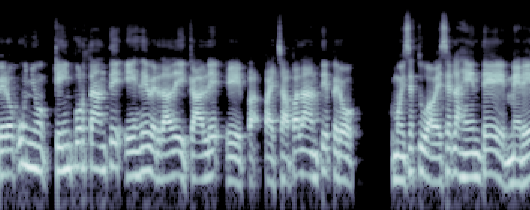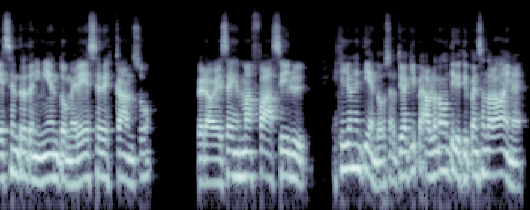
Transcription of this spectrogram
Pero, cuño, qué importante es de verdad dedicarle eh, para echar para adelante, pero como dices tú, a veces la gente merece entretenimiento, merece descanso, pero a veces es más fácil. Es que yo no entiendo. O sea, estoy aquí hablando contigo y estoy pensando la vaina.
